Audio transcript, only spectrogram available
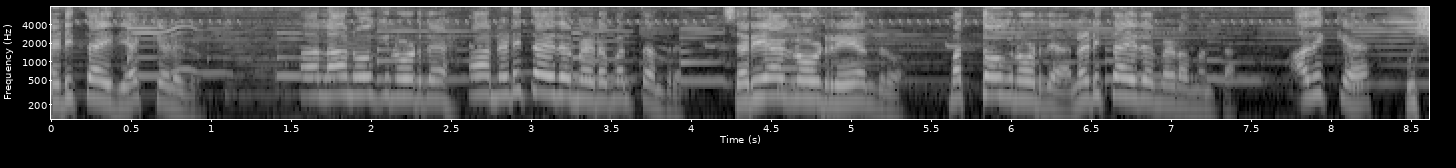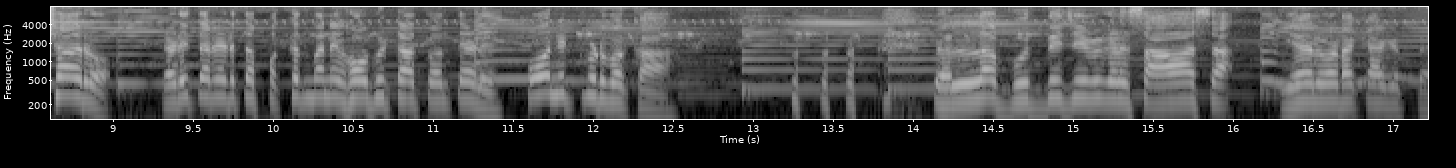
ನಡೀತಾ ಇದೆಯಾ ಕೇಳಿದ್ರು. ನಾನು ಹೋಗಿ ನೋಡಿದೆ. ಹಾಂ ನಡೀತಾ ಇದೆ ಮೇಡಮ್ ಅಂತಂದರೆ. ಸರಿಯಾಗಿ ನೋಡ್ರಿ ಅಂದರು. ಮತ್ತೋಗಿ ನೋಡಿದೆ, ನಡೀತಾ ಇದೆ ಮೇಡಮ್ ಅಂತ. ಅದಕ್ಕೆ ಹುಷಾರು, ನಡೀತಾ ನಡೀತಾ ಪಕ್ಕದ ಮನೆಗೆ ಹೋಗ್ಬಿಟ್ಟಾತು ಅಂತೇಳಿ ಫೋನ್ ಇಟ್ಬಿಡ್ಬೇಕಾ? ಎಲ್ಲ ಬುದ್ಧಿಜೀವಿಗಳ ಸಾಹಸ. ಏನು ಮಾಡೋಕ್ಕಾಗುತ್ತೆ?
